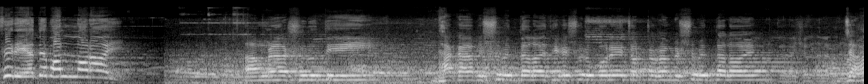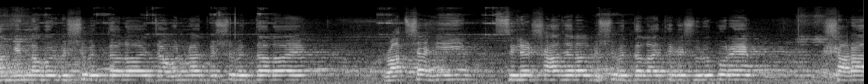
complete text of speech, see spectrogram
ফিরিয়ে দেবার লড়াই। আমরা শুরুতেই ঢাকা বিশ্ববিদ্যালয় থেকে শুরু করে চট্টগ্রাম বিশ্ববিদ্যালয়, জাহাঙ্গীরনগর বিশ্ববিদ্যালয়, জগন্নাথ বিশ্ববিদ্যালয়, রাজশাহী, সিলেট শাহজালাল বিশ্ববিদ্যালয় থেকে শুরু করে সারা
